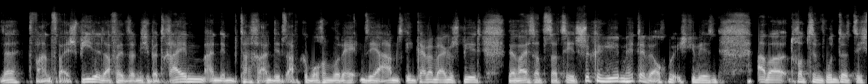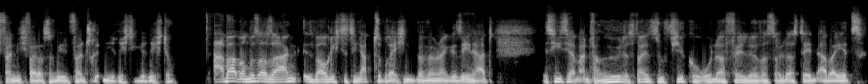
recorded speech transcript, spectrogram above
Ne, es waren zwei Spiele, darf man jetzt auch nicht übertreiben. An dem Tag, an dem es abgebrochen wurde, hätten sie ja abends gegen Kanada gespielt. Wer weiß, ob es da zehn Stück gegeben hätte, wäre auch möglich gewesen. Aber trotzdem grundsätzlich fand ich, war das auf jeden Fall ein Schritt in die richtige Richtung. Aber man muss auch sagen, es war auch richtig, das Ding abzubrechen, weil wenn man gesehen hat, es hieß ja am Anfang, das waren jetzt nur vier Corona-Fälle, was soll das denn? Aber jetzt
